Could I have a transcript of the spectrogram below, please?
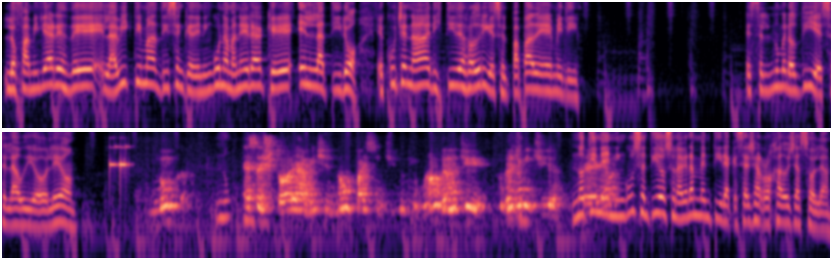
Los familiares de la víctima dicen que de ninguna manera que él la tiró. Escuchen a Aristides Rodríguez, el papá de Emily. Es el número 10 el audio, León. Nunca. Essa história realmente não faz sentido nenhum. É uma grande, uma grande mentira. No É, tiene ela ningún sentido, es una gran mentira que se haya arrojado ella sola.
